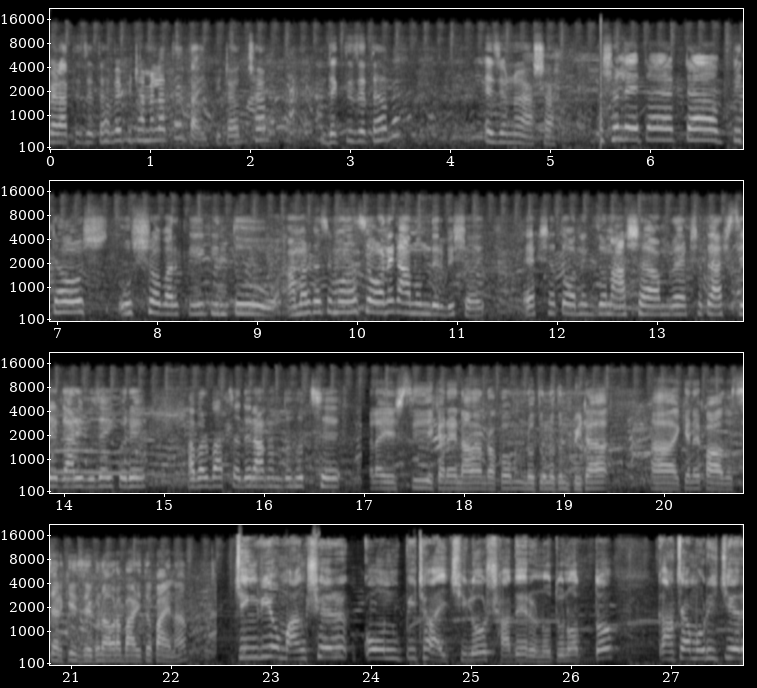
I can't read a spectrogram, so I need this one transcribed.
বেড়াতে যেতে হবে পিঠা মেলাতে তাই পিঠা উৎসব দেখতে যেতে হবে। এই জন্য আসা। আসলে এটা একটা পিঠা উৎসব আর কি কিন্তু আমার কাছে মনে হচ্ছে অনেক আনন্দের বিষয়। একসাথে অনেকজন আসা আমরা একসাথে আসছি গাড়ি বোঝাই করে আবার বাচ্চাদের আনন্দ হচ্ছে। মেলায় এসছি এখানে নানান রকম নতুন নতুন পিঠা আহ, এখানে পাওয়া যাচ্ছে আর কি যেগুলো আমরা বাড়িতে পাই না। চিংড়ি ও মাংসের কোন পিঠায় ছিল স্বাদের নতুনত্ব? কাঁচামরিচের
